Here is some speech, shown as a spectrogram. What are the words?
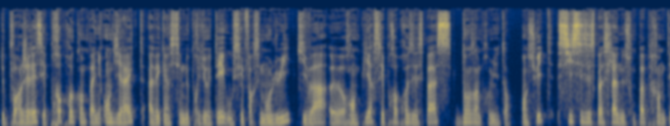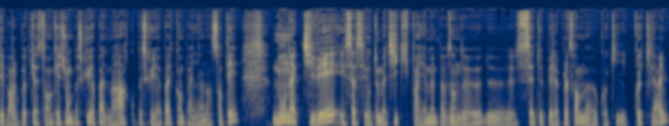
de pouvoir gérer ses propres campagnes en direct avec un système de priorité où c'est forcément lui qui va euh, remplir ses propres espaces dans un premier temps. Ensuite, si ces espaces-là ne sont pas préemptés par le podcasteur en question parce qu'il n'y a pas de marque ou parce qu'il n'y a pas de campagne à un instant T, nous on a activé et ça c'est automatique. Enfin, il n'y a même pas besoin de, de setuper la plateforme euh, quoi qu'il quoi qu'il arrive.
